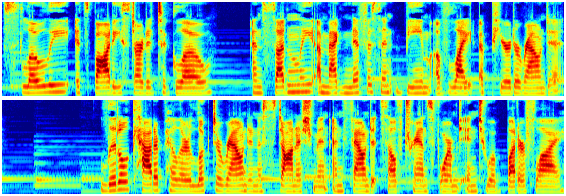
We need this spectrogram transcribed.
Slowly, its body started to glow, and suddenly a magnificent beam of light appeared around it. Little Caterpillar looked around in astonishment and found itself transformed into a butterfly.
